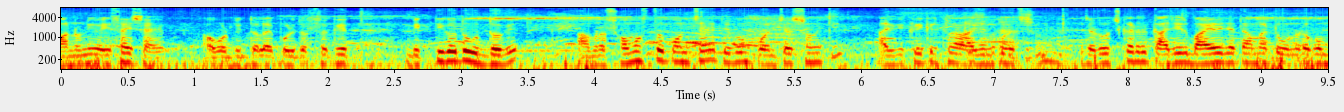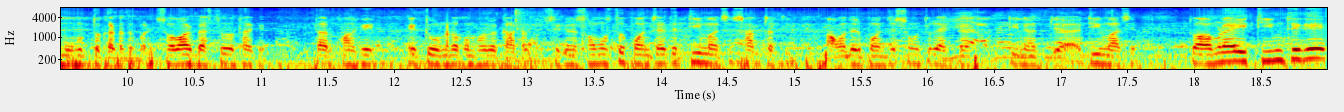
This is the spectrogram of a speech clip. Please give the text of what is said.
মাননীয় এসআই সাহেব অবর বিদ্যালয় পরিদর্শকের ব্যক্তিগত উদ্যোগে আমরা সমস্ত পঞ্চায়েত এবং পঞ্চায়েত সমিতি আজকে ক্রিকেট খেলার আয়োজন করেছি। এটা রোজকারের কাজের বাইরে যাতে আমরা একটা অন্যরকম মুহূর্ত কাটাতে পারি। সবার ব্যস্ততা থাকে, তার ফাঁকে একটু অন্যরকমভাবে কাটাবো সেখানে সমস্ত পঞ্চায়েতের টিম আছে, সাতটা টিম। আমাদের পঞ্চায়েত সমিতির একটা টিম আছে। তো আমরা এই টিম থেকে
